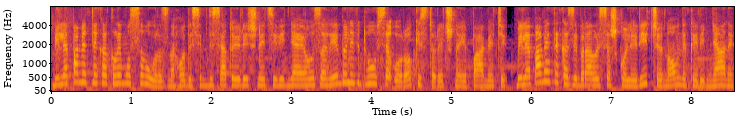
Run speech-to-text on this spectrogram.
Біля пам'ятника Климу Савури з нагоди 70-ї річниці від дня його загибелі відбувся урок історичної пам'яті. Біля пам'ятника зібралися школярі, чиновники, рівняни.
